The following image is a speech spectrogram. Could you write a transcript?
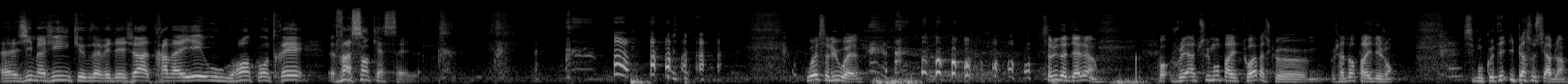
Euh, J'imagine que vous avez déjà travaillé ou rencontré Vincent Cassel. Ouais, salut, ouais. salut Daniel. Bon, je voulais absolument parler de toi parce que j'adore parler des gens. C'est mon côté hyper sociable. hein.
